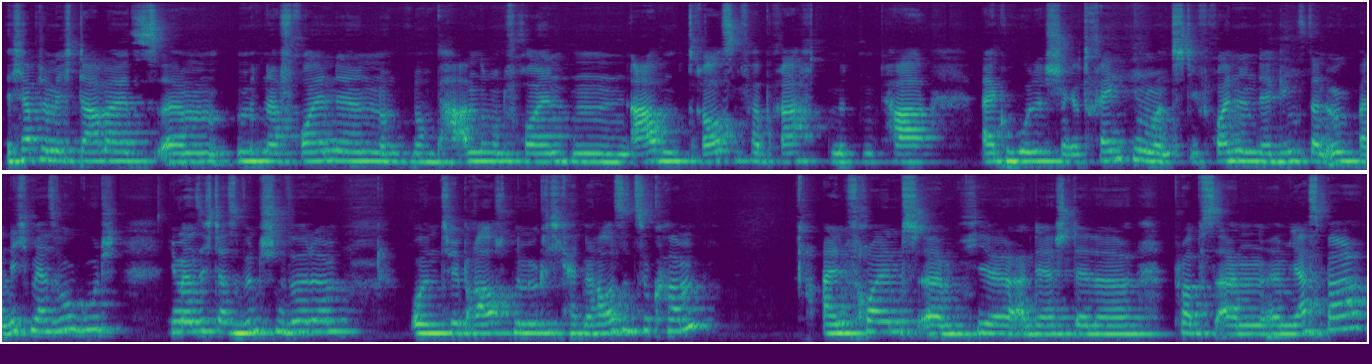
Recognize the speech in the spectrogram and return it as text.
Ich habe nämlich damals ähm, mit einer Freundin und noch ein paar anderen Freunden einen Abend draußen verbracht mit ein paar alkoholischen Getränken und die Freundin, der ging es dann irgendwann nicht mehr so gut, wie man sich das wünschen würde. Und wir brauchten eine Möglichkeit, nach Hause zu kommen ein Freund ähm, hier an der Stelle Props an ähm, Jasper,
